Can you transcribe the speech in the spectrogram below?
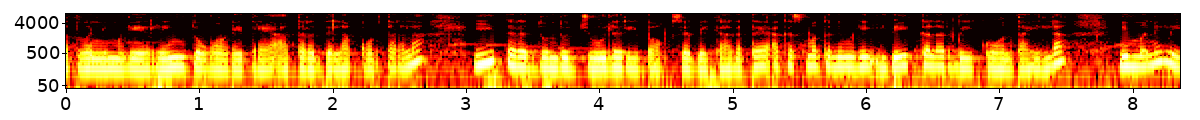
ಅಥವಾ ನಿಮಗೆ ರಿಂಗ್ ತಗೊಂಡಿದ್ರೆ ಆ ಥರದ್ದೆಲ್ಲ ಕೊಡ್ತಾರಲ್ಲ, ಈ ಥರದ್ದೊಂದು ಜ್ಯುವೆಲರಿ ಬಾಕ್ಸೇ ಬೇಕಾಗುತ್ತೆ. ಅಕಸ್ಮಾತ್ ನಿಮಗೆ ಇದೇ ಕಲರ್ ಬೇಕು ಅಂತ ಇಲ್ಲ, ನಿಮ್ಮ ಮನೇಲಿ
